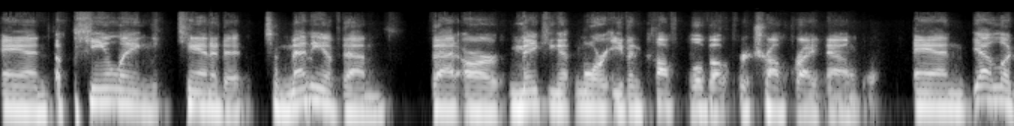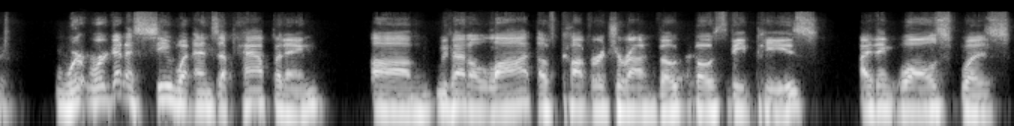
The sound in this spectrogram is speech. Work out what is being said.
and appealing candidate to many of them that are making it more even comfortable vote for Trump right now. And yeah, look, we're, we're going to see what ends up happening. Um, we've had a lot of coverage around vote both VPs. I think Walz was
